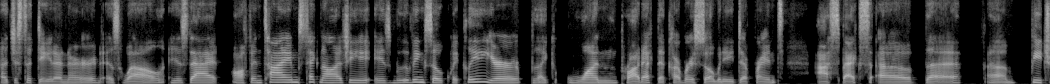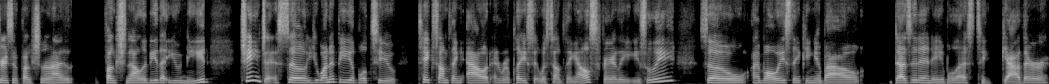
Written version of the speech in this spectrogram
a, just a data nerd as well, is that oftentimes technology is moving so quickly. You're like one product that covers so many different aspects of the um, features and functional functionality that you need changes. So you want to be able to take something out and replace it with something else fairly easily. So I'm always thinking about does it enable us to gather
